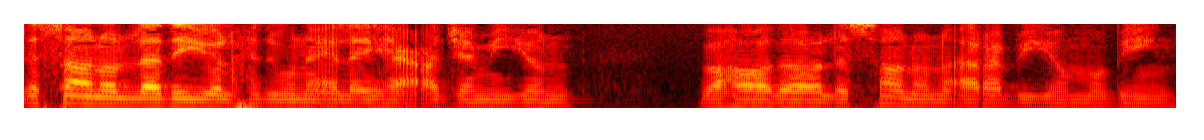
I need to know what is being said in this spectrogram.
لسان الذي يلحدون الیه عجمی و هذا لسان عربی مبین.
